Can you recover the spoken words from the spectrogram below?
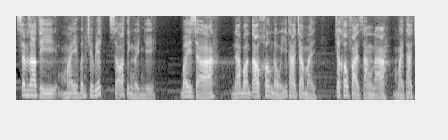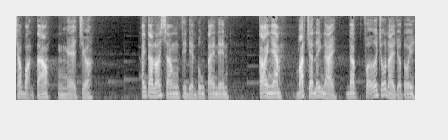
Xem ra thì mày vẫn chưa biết rõ tình hình gì. Bây giờ là bọn tao không đồng ý tha cho mày. chứ không phải rằng là mày tha cho bọn tao, nghe chưa? Anh ta nói xong thì Điền vung tay lên. Các anh em, bắt Trần Ninh này, đập vỡ chỗ này cho tôi.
